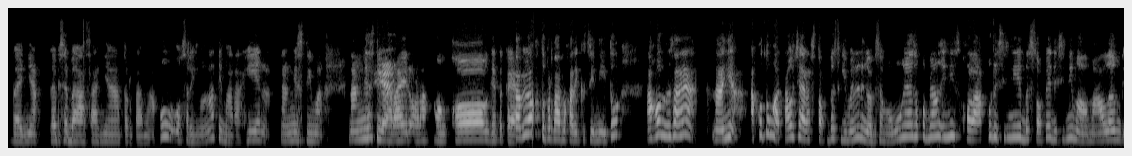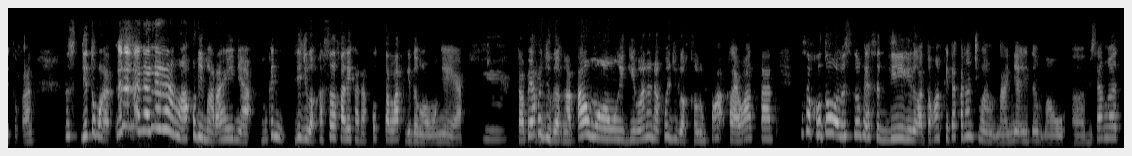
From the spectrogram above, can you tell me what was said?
banyak nggak bisa bahasanya terutama aku oh, sering banget dimarahin nangis nih nangis iya. dimarahin orang Hong Kong gitu kayak. Tapi waktu pertama kali ke sini itu aku misalnya nanya aku tuh nggak tahu cara stop bus gimana nggak bisa ngomongnya. Aku bilang ini sekolah aku di sini bus stopnya di sini malam-malam gitu kan. Terus dia tuh malah nah, nah, nah, nah, nah, aku dimarahin ya. Mungkin dia juga kesel kali karena aku telat gitu ngomongnya ya. Hmm. tapi aku juga nggak tahu mau ngomongnya gimana dan aku juga kelupa kelewatan terus aku tuh habis itu kayak sedih gitu atau kan kita kadang cuma nanya gitu mau uh, bisa nggak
